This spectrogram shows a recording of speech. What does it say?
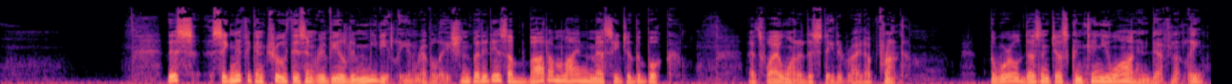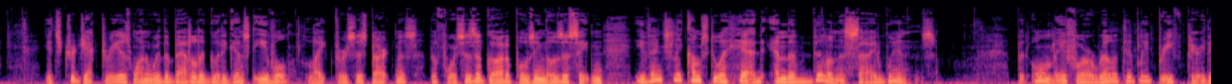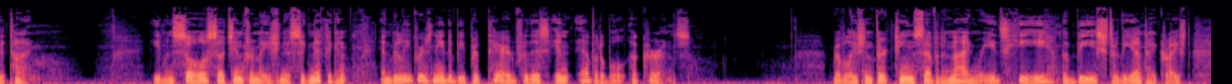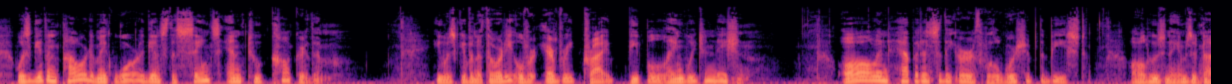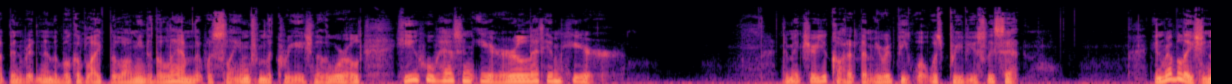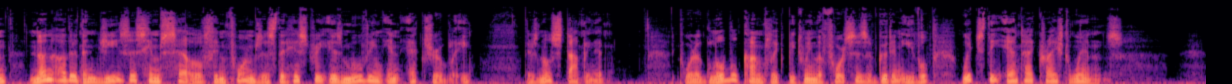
This significant truth isn't revealed immediately in Revelation, but it is a bottom line message of the book. That's why I wanted to state it right up front. The world doesn't just continue on indefinitely. Its trajectory is one where the battle of good against evil, light versus darkness, the forces of God opposing those of Satan, eventually comes to a head and the villainous side wins. But only for a relatively brief period of time. Even so, such information is significant, and believers need to be prepared for this inevitable occurrence. Revelation 13, 7 9 reads, He, the beast, or the Antichrist, was given power to make war against the saints and to conquer them. He was given authority over every tribe, people, language, and nation. All inhabitants of the earth will worship the beast all whose names have not been written in the book of life belonging to the Lamb that was slain from the creation of the world. He who has an ear, let him hear. To make sure you caught it, let me repeat what was previously said. In Revelation, none other than Jesus himself informs us that history is moving inexorably. There's no stopping it toward a global conflict between the forces of good and evil, which the Antichrist wins,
